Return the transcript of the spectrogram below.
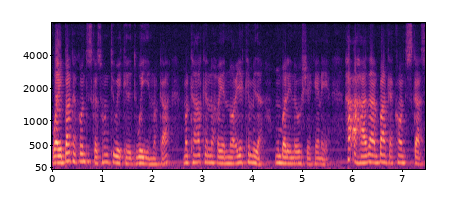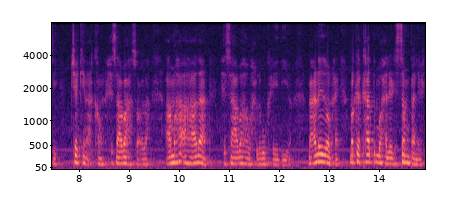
Waayo bank accountiskaas runtii way kala duwan yihiin markaa. Marka halkan waxa weya noocyo ka mid ah unbaa lainooga sheekeynaya. Ha ahaadaan bank accountiskaasi checking account xisaabaha socda ama ha ahaadaan xisaabaha wax lagu kaydiyo. Macnaheedu waa maxay? Marka kaa dambe waxaa la yidhi san baa la yidhi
